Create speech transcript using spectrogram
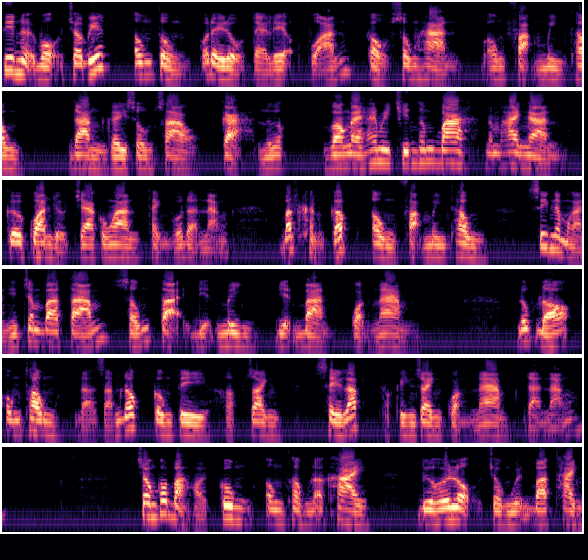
Tin nội bộ cho biết ông Tùng có đầy đủ tài liệu vụ án cầu sông Hàn và ông Phạm Minh Thông đang gây xôn xao cả nước. Vào ngày 29 tháng 3 năm 2000, cơ quan điều tra công an thành phố Đà Nẵng bắt khẩn cấp ông Phạm Minh Thông, sinh năm 1938, sống tại Điện Minh, Điện Bàn, Quảng Nam. Lúc đó ông Thông là giám đốc công ty hợp doanh xây lắp và kinh doanh Quảng Nam, Đà Nẵng. Trong các bản hỏi cung, ông Thông đã khai đưa hối lộ cho Nguyễn Bá Thành,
